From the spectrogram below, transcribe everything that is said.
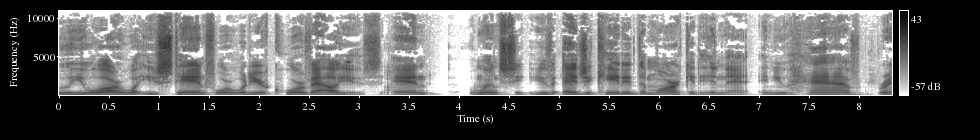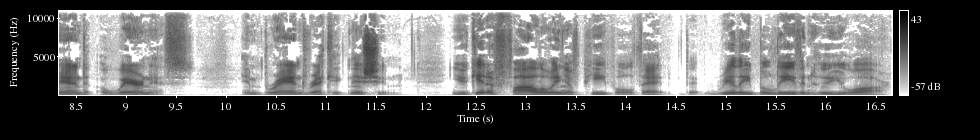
who you are, what you stand for, what are your core values. And once you- you've educated the market in that and you have brand awareness and brand recognition, you get a following of people that, that really believe in who you are.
